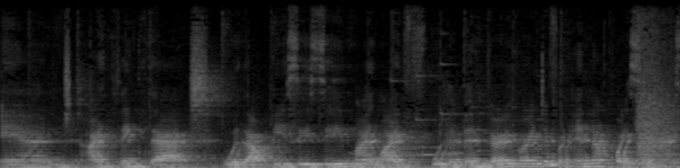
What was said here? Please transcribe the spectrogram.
And I think that without BCC, my life would have been very, very different and not quite so nice.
